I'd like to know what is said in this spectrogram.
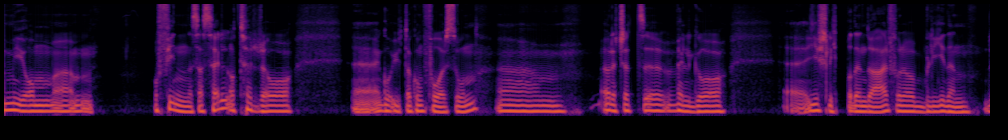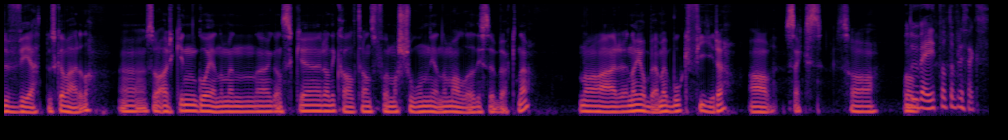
mye om um, å finne seg selv og tørre å uh, gå ut av komfortsonen. Um, og rett og slett uh, velge å uh, gi slipp på den du er, for å bli den du vet du skal være. da. Så Arken går gjennom en ganske radikal transformasjon gjennom alle disse bøkene. Nå, er, nå jobber jeg med bok fire av seks. Så Og du vet at det blir sex.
